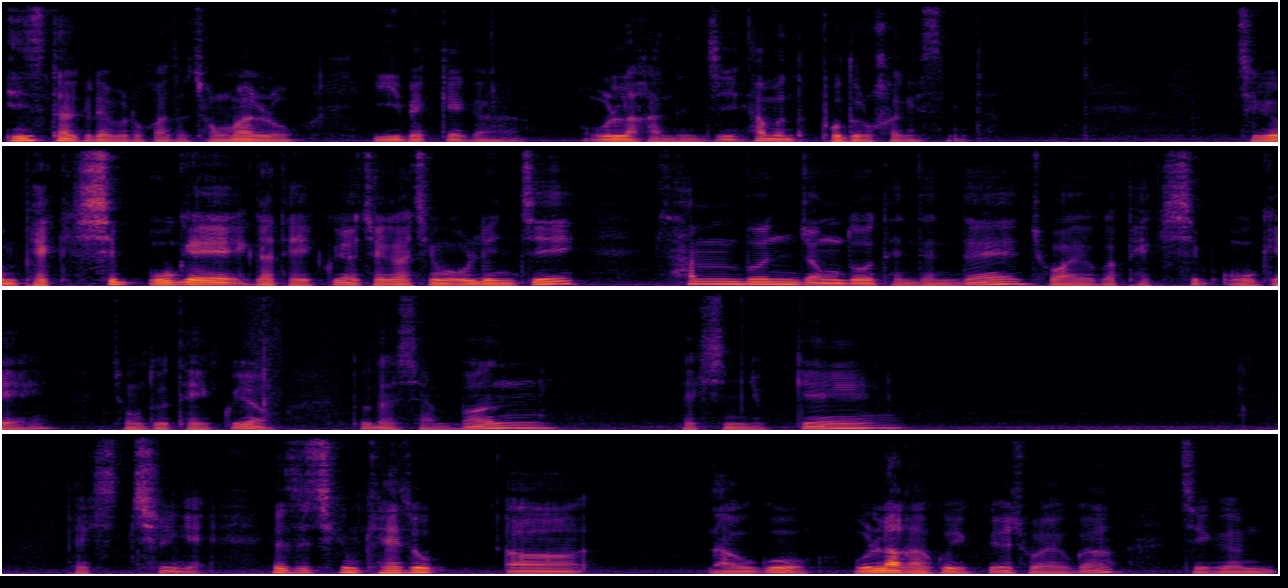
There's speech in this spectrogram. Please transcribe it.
인스타그램으로 가서 정말로 200개가 올라갔는지 한번 더 보도록 하겠습니다. 지금 115개가 돼 있고요. 제가 지금 올린 지 3분 정도 됐는데 좋아요가 115개 정도 돼 있고요. 또 다시 한번 116개 117개. 그래서 지금 계속 어, 나오고 올라가고 있고요. 좋아요가 지금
